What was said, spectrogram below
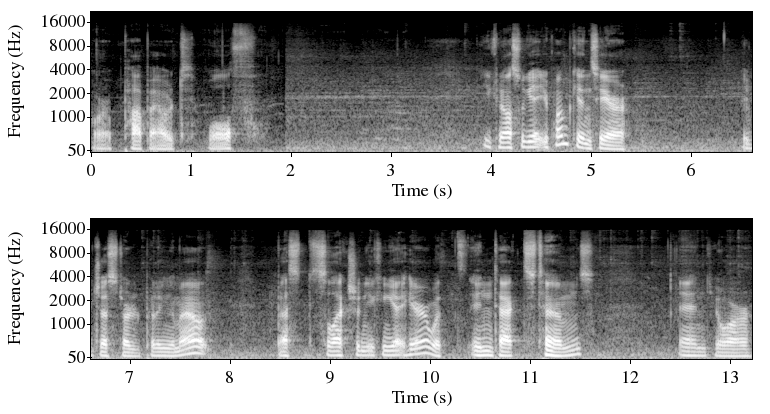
Or a pop-out wolf. You can also get your pumpkins here. They've just started putting them out. Best selection you can get here with intact stems. And your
